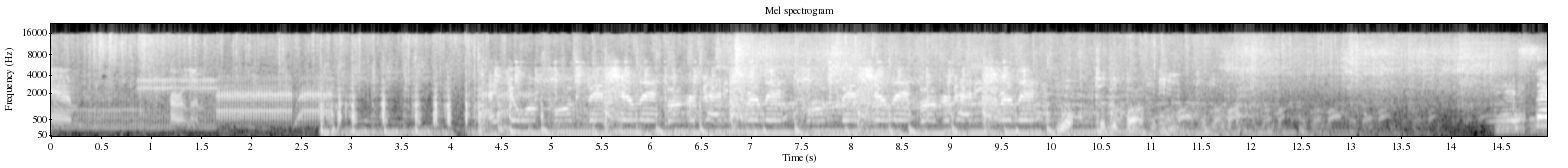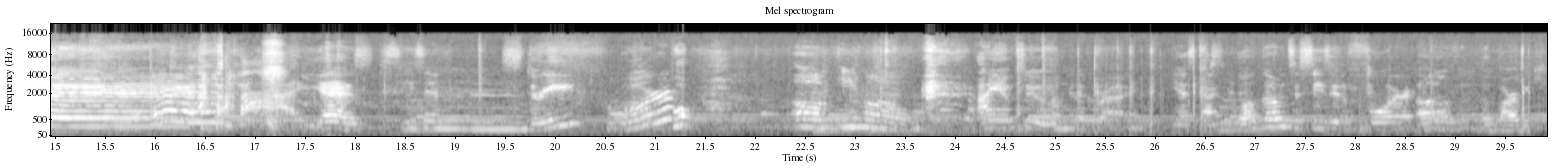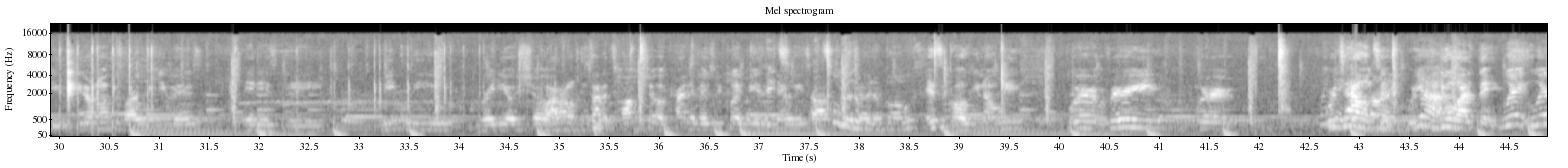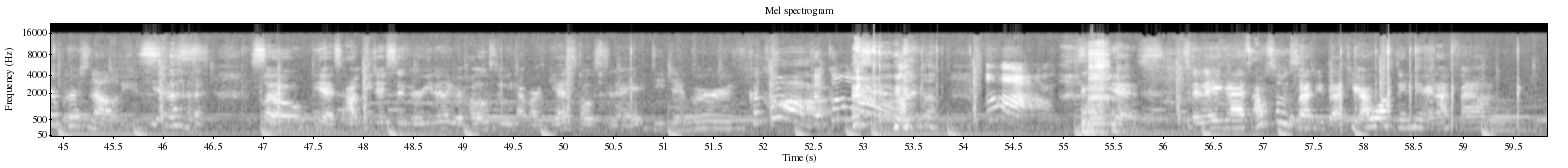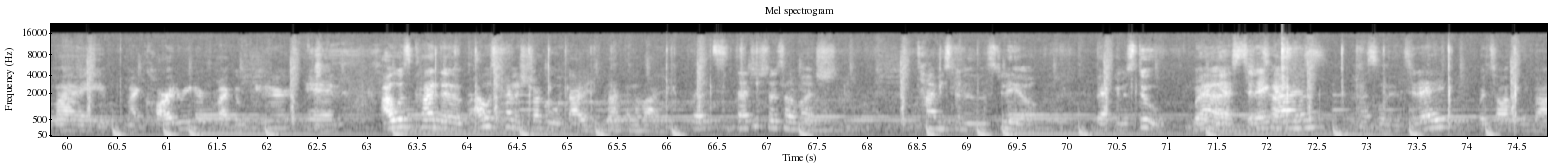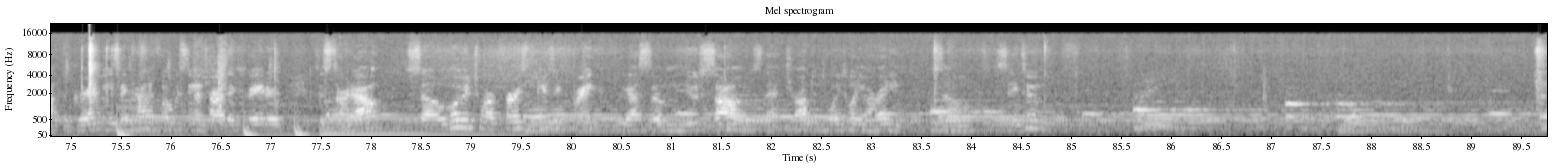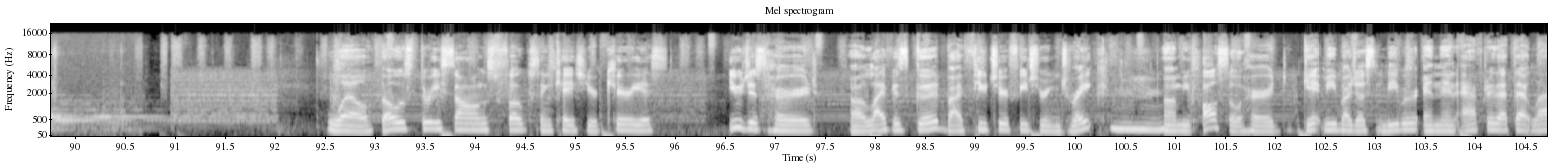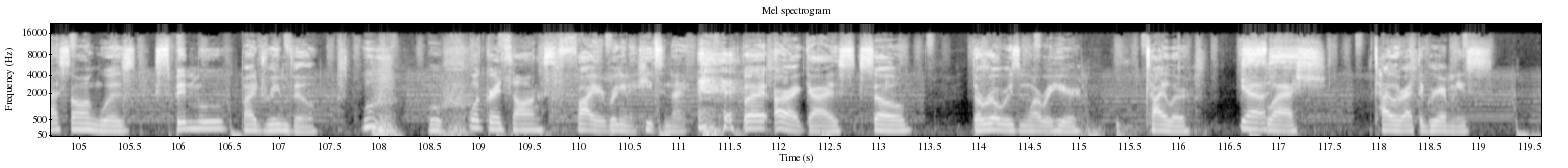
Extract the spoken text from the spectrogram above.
Cam Earlham. Hey yo, I'm Boss Ben chillin', burger patty grillin', Boss Ben chillin', burger patty grillin'. Welcome to the barbecue. Yes, sir. yes. Season Three. four? Um, emo. I am too. I'm gonna cry. Yes, guys. Welcome to season four of the barbecue. If you don't know what the barbecue is, it is a weekly radio show. I don't. It's not a talk show. It kind of is. We play music It's, and we talk. it's a little bit of both. It's both. You know, we we're very we're We we're talented. fun. We, yeah. we do a lot of things. We're, we're personalities. Yes. So yes, I'm DJ Sidnerita, your host, and we have our guest host today. DJ Bird. Kaka. ah! So yes, today guys, I'm so excited to be back here. I walked in here and I found my my card reader for my computer, and I was kind of I was kind of struggling without it. Not gonna lie. That's that just shows how much time you spend in the studio. Back in the stew. But Yeah, yes, today guys, hustling. Today we're talking about the Grammys and kind of focusing on Tyler the Creator to start out. So going into our first music break, we got some new songs that dropped in 2020 already. So stay tuned. Well, those three songs, folks, in case you're curious, you just heard uh, Life is Good by Future featuring Drake. Um, you also heard Get Me by Justin Bieber. And then after that, that last song was Spin Move by Dreamville. Oof. Oof. What great songs. Fire, bringing the heat tonight. but all right, guys. So the real reason why we're here, Tyler Yes. slash Tyler at the Grammys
